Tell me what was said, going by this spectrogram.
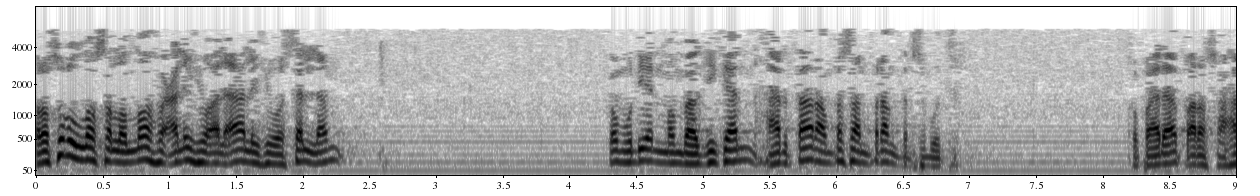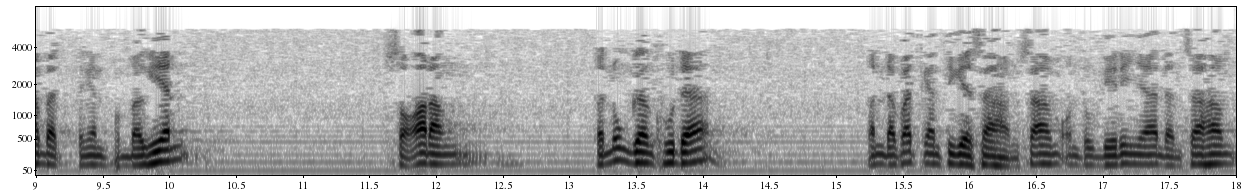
Rasulullah sallallahu alaihi wasallam kemudian membagikan harta rampasan perang tersebut kepada para sahabat dengan pembagian seorang penunggang kuda mendapatkan tiga saham saham untuk dirinya dan saham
